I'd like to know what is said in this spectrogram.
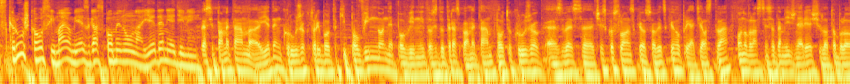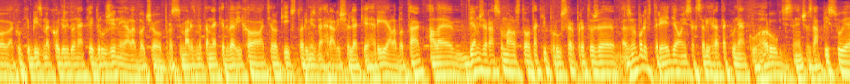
S krúžkou si Majo Miezga spomenul na jeden jediný. Ja si pamätám e, jeden krúžok, ktorý bol taký povinno nepovinný, to si to teraz pamätám. Bol to krúžok e, zväz Československého sovietského priateľstva. Ono vlastne sa tam nič neriešilo, to bolo ako keby sme chodili do nejakej družiny alebo čo, proste mali sme tam nejaké dve vychovateľky, s ktorými sme hrali všelijaké hry alebo tak. Ale viem, že raz som mal z toho taký prúser, pretože sme boli v triede a oni sa chceli hrať takú nejakú hru, kde sa niečo zapisuje.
